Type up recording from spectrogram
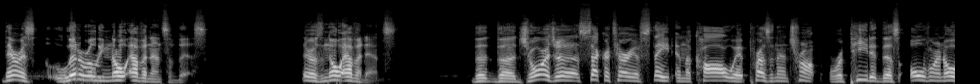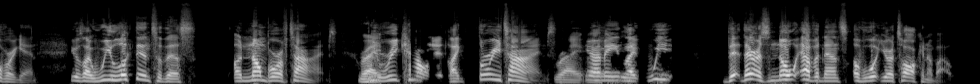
There is literally no evidence of this. There is no evidence. The the Georgia Secretary of State in the call with President Trump repeated this over and over again. He was like, "We looked into this a number of times. Right. We recounted like three times. Right. You know right. what I mean? Like we, th- there is no evidence of what you're talking about.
